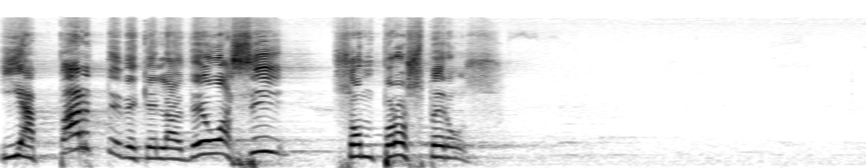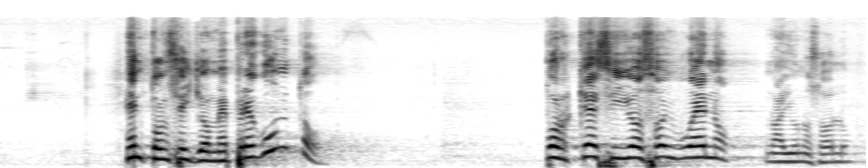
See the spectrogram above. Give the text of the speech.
Y aparte de que las veo así, son prósperos. Entonces yo me pregunto, ¿por qué si yo soy bueno no hay uno solo?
